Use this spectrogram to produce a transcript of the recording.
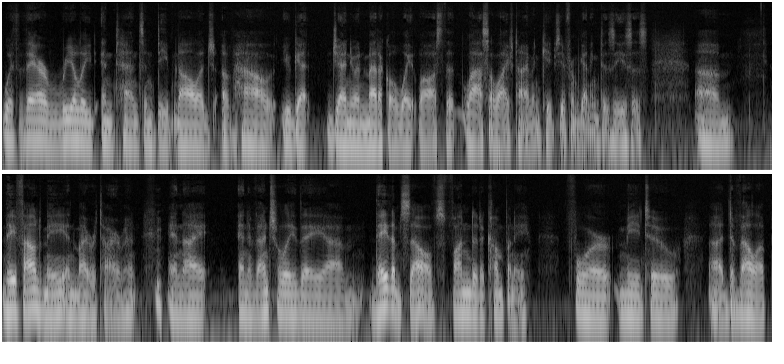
with their really intense and deep knowledge of how you get genuine medical weight loss that lasts a lifetime and keeps you from getting diseases. Um, they found me in my retirement, and I and eventually they um, they themselves funded a company for me to uh, develop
